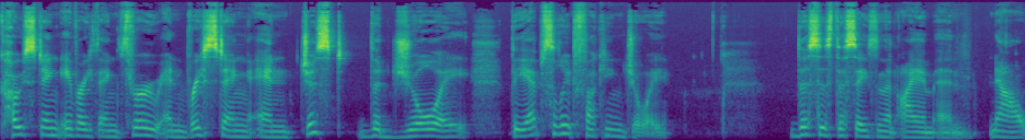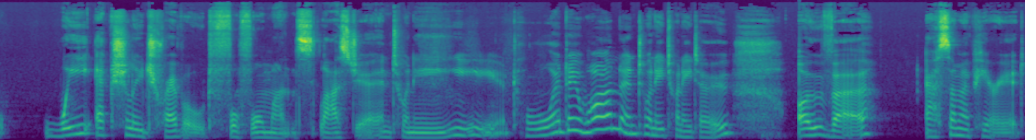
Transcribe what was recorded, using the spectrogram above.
coasting everything through and resting and just the joy, the absolute fucking joy. This is the season that I am in. Now, we actually traveled for four months last year in 2021 and 2022 over our summer period.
